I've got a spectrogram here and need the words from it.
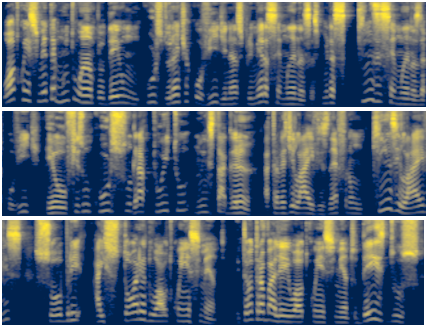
O autoconhecimento é muito amplo. Eu dei um curso durante a Covid, né? As primeiras semanas, as primeiras 15 semanas da Covid, eu fiz um curso gratuito no Instagram, através de lives, né? Foram 15 lives sobre a história do autoconhecimento. Então eu trabalhei o autoconhecimento desde os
